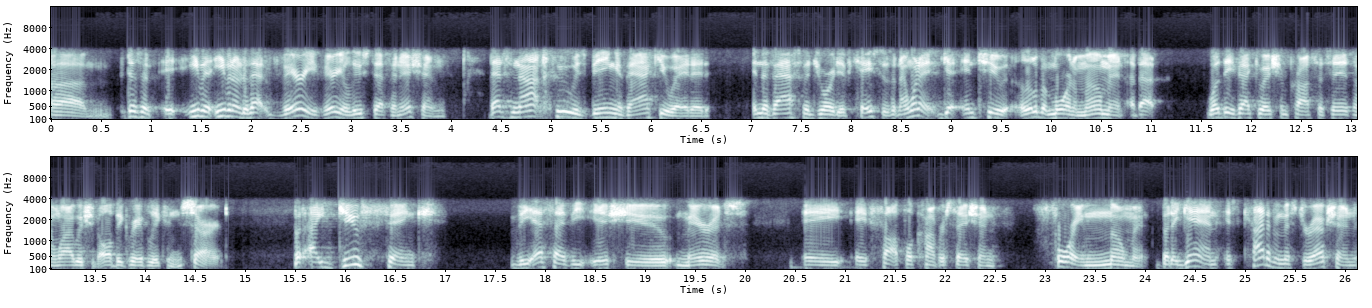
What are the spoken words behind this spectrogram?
Um, it doesn't it, even even under that very very loose definition. That's not who is being evacuated in the vast majority of cases. And I want to get into a little bit more in a moment about what the evacuation process is and why we should all be gravely concerned. But I do think the SIV issue merits a, a thoughtful conversation for a moment. But again, it's kind of a misdirection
